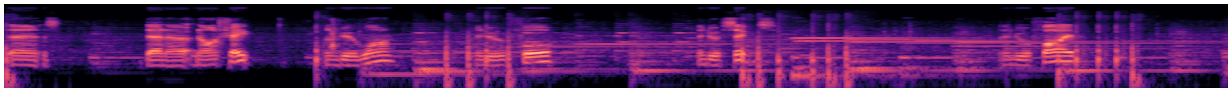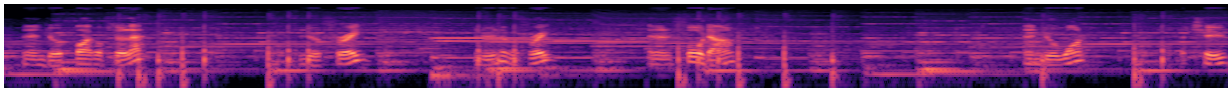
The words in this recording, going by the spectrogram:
Then then uh, an R shape. Then do a one. Then do a four. Then do a six. Then do a five and then do a 5 off to the left, and do a 3, and do another 3, and then 4 down, and then do a 1, a 2,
